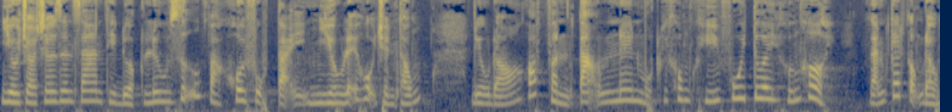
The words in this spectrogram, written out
Nhiều trò chơi dân gian thì được lưu giữ và khôi phục tại nhiều lễ hội truyền thống. Điều đó góp phần tạo nên một cái không khí vui tươi, hứng khởi, gắn kết cộng đồng.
